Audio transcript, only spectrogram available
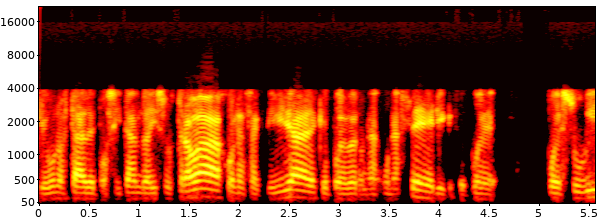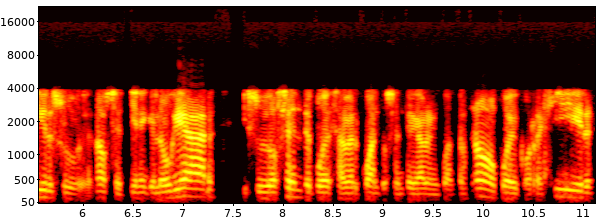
que uno está depositando ahí sus trabajos, las actividades, que puede ver una, una serie, que se puede, puede subir, su, no se tiene que loguear y su docente puede saber cuántos entregaron y cuántos no, puede corregir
